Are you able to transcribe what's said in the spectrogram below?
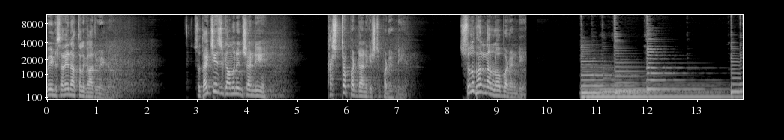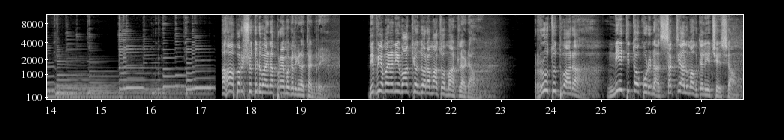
వీళ్ళు సరైన అత్తలు కాదు వీళ్ళు. సో దయచేసి గమనించండి. కష్టపడడానికి ఇష్టపడండి. సులభంగా లోబడండి. మహాపరిశుద్ధుడు అయిన ప్రేమ కలిగిన తండ్రి దివ్యమైన నీ వాక్యం ద్వారా మాతో మాట్లాడావు. రూతు ద్వారా నీతితో కూడిన సత్యాలు మాకు తెలియచేశావు.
